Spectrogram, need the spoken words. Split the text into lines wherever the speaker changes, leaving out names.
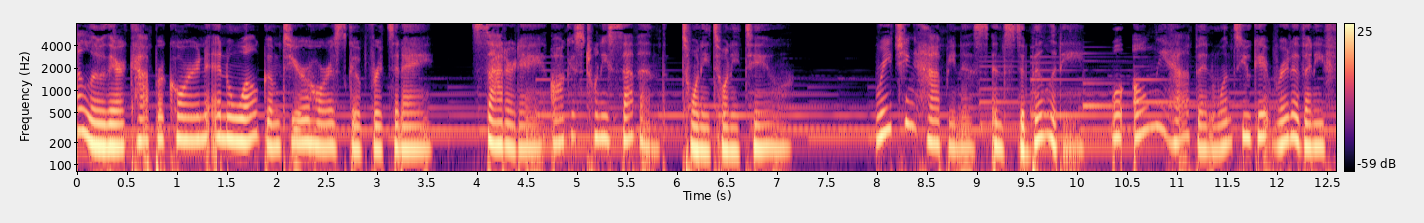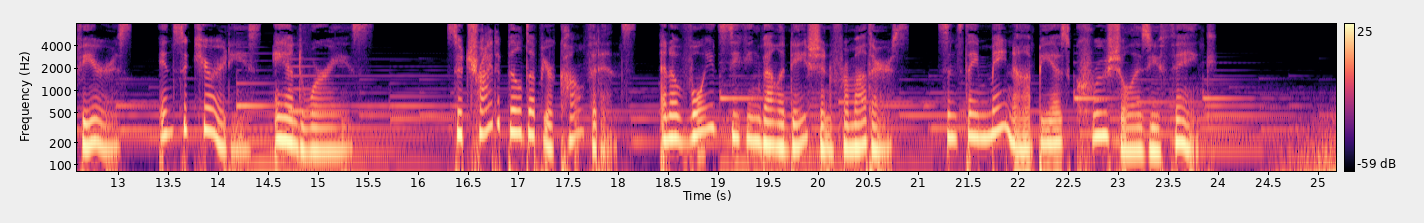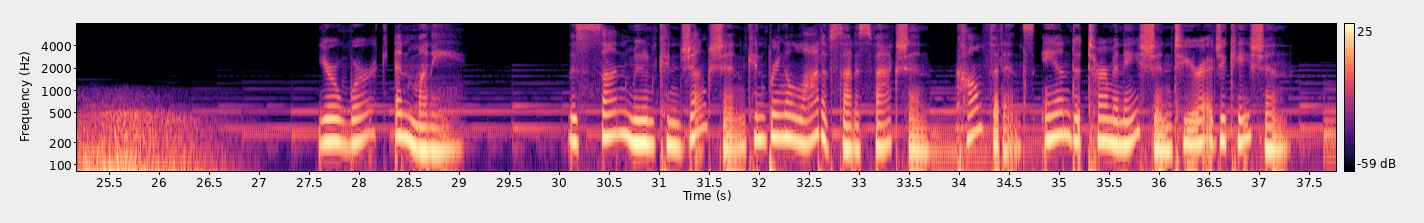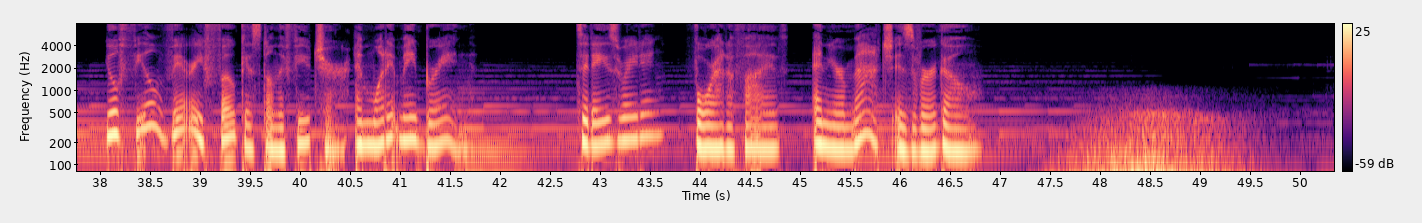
Hello there, Capricorn, and welcome to your horoscope for today, Saturday, August 27th, 2022. Reaching happiness and stability will only happen once you get rid of any fears, insecurities, and worries. So try to build up your confidence and avoid seeking validation from others, since they may not be as crucial as you think. Your work and money. The Sun Moon conjunction can bring a lot of satisfaction, confidence, and determination to your education. You'll feel very focused on the future and what it may bring. Today's rating 4 out of 5, and your match is Virgo.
